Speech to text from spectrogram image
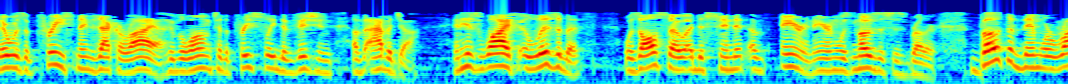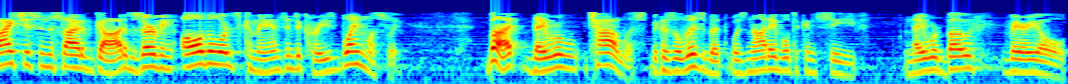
there was a priest named Zechariah who belonged to the priestly division of Abijah. And his wife, Elizabeth, was also a descendant of Aaron. Aaron was Moses' brother. Both of them were righteous in the sight of God, observing all the Lord's commands and decrees blamelessly. But they were childless because Elizabeth was not able to conceive, and they were both very old.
